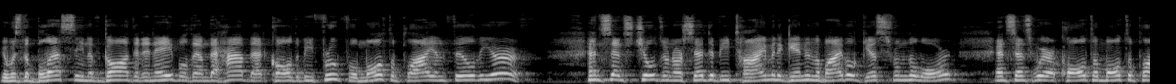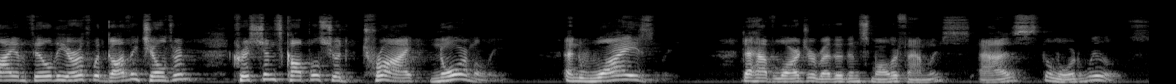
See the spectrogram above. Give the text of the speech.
It was the blessing of God that enabled them to have that call to be fruitful, multiply, and fill the earth. And since children are said to be time and again in the Bible gifts from the Lord, and since we are called to multiply and fill the earth with godly children, Christians couples should try normally and wisely to have larger rather than smaller families as the Lord wills.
